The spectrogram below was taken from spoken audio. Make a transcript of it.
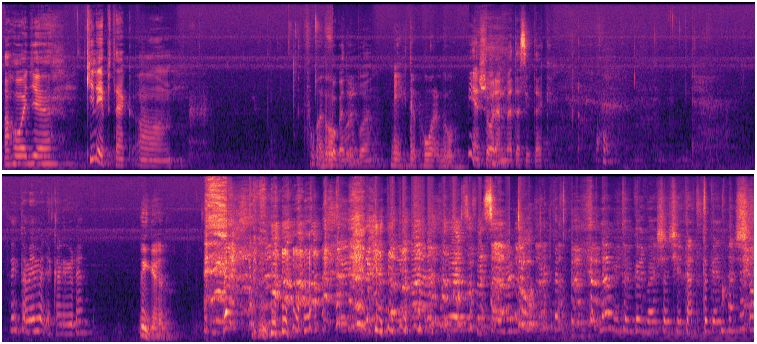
Ahogy kiléptek a Fogadó. fogadóból, Még több hordó. milyen sorrendbe teszitek? Szerintem én megyek előre. Igen. Nem, mint hogy könyvesen sétáltatok egymással.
